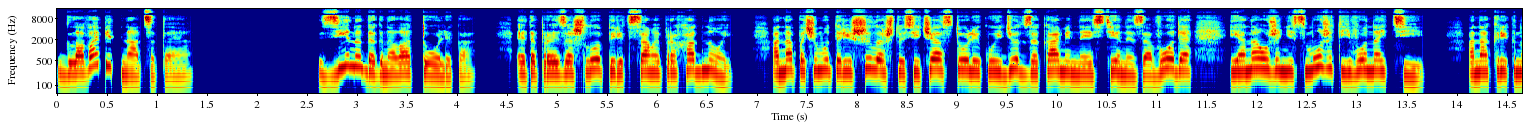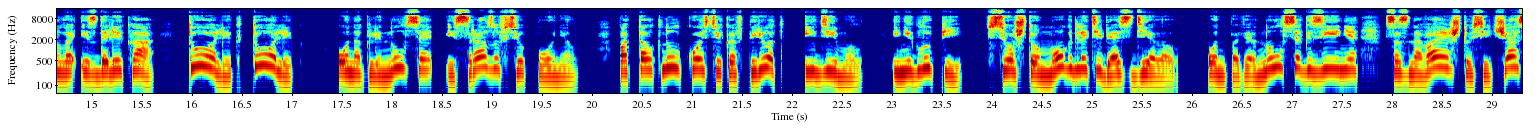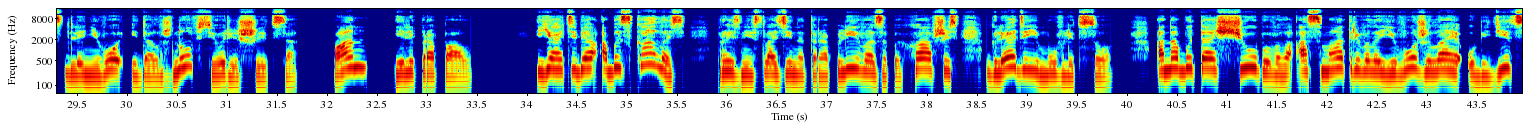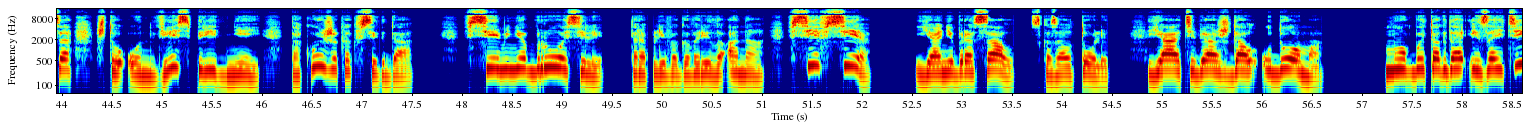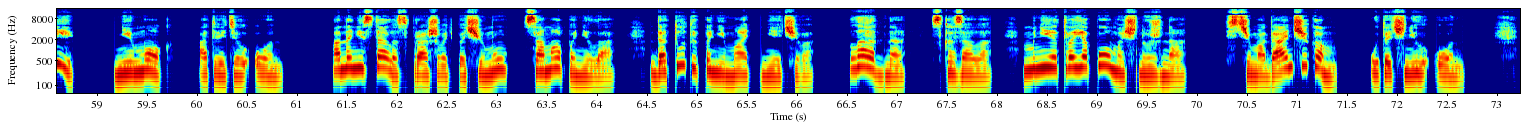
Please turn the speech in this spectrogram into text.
Глава 15. Зина догнала Толика. Это произошло перед самой проходной. Она почему-то решила, что сейчас Толик уйдет за каменные стены завода, и она уже не сможет его найти. Она крикнула издалека «Толик! Толик!». Он оглянулся и сразу все понял. Подтолкнул Костика вперед «Иди, мол, и не глупи, все, что мог для тебя, сделал». Он повернулся к Зине, сознавая, что сейчас для него и должно все решиться. Пан или пропал. «Я тебя обыскалась!» — произнесла Зина торопливо, запыхавшись, глядя ему в лицо. Она будто ощупывала, осматривала его, желая убедиться, что он весь перед ней, такой же, как всегда. «Все меня бросили!» — торопливо говорила она. «Все-все!» «Я не бросал», — сказал Толик. Я тебя ждал у дома. Мог бы тогда и зайти? Не мог, ответил он. Она не стала спрашивать, почему, сама поняла. Да тут и понимать нечего. Ладно, сказала, мне твоя помощь нужна. С чемоданчиком? уточнил он.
